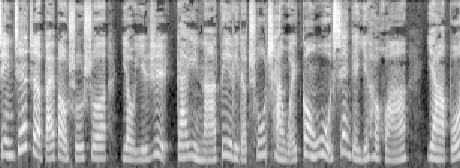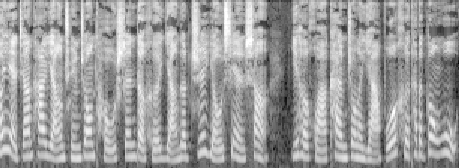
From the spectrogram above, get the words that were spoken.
紧接着，百宝书说，有一日，该隐拿地里的出产为供物献给耶和华，亚伯也将他羊群中头生的和羊的脂油献上。耶和华看中了亚伯和他的供物，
